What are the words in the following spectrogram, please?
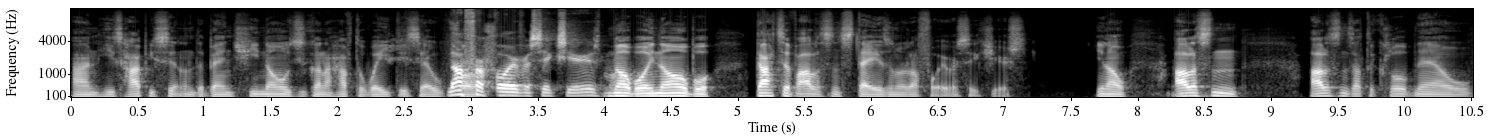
and he's happy sitting on the bench. He knows he's going to have to wait this out. not for five or six years. man. No, but I know, but that's if Alisson stays another five or six years. You know, Mm. Alisson, Alisson's at the club now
